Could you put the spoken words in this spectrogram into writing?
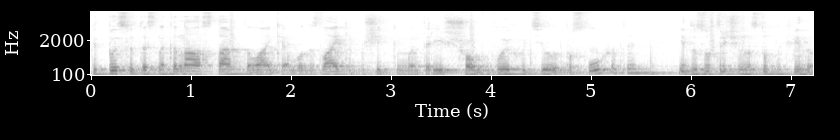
Підписуйтесь на канал, ставте лайки або дизлайки, пишіть коментарі, що б ви хотіли послухати. І до зустрічі в наступних відео.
